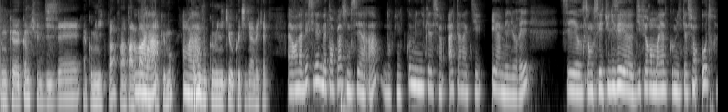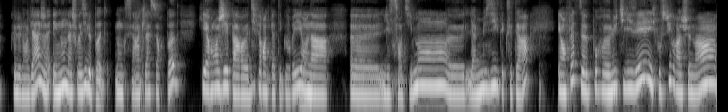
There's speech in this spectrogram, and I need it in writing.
Donc, euh, comme tu le disais, elle communique pas, enfin, elle parle pas par quelques mots. Voilà. Comment vous communiquez au quotidien avec elle? Alors, on a décidé de mettre en place une CAA, donc une communication alternative et améliorée. C'est donc c'est utiliser euh, différents moyens de communication autres que le langage, et nous on a choisi le POD. Donc c'est un classeur POD qui est rangé par euh, différentes catégories. Ouais. On a euh, les sentiments, euh, la musique, etc. Et en fait, pour euh, l'utiliser, il faut suivre un chemin,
